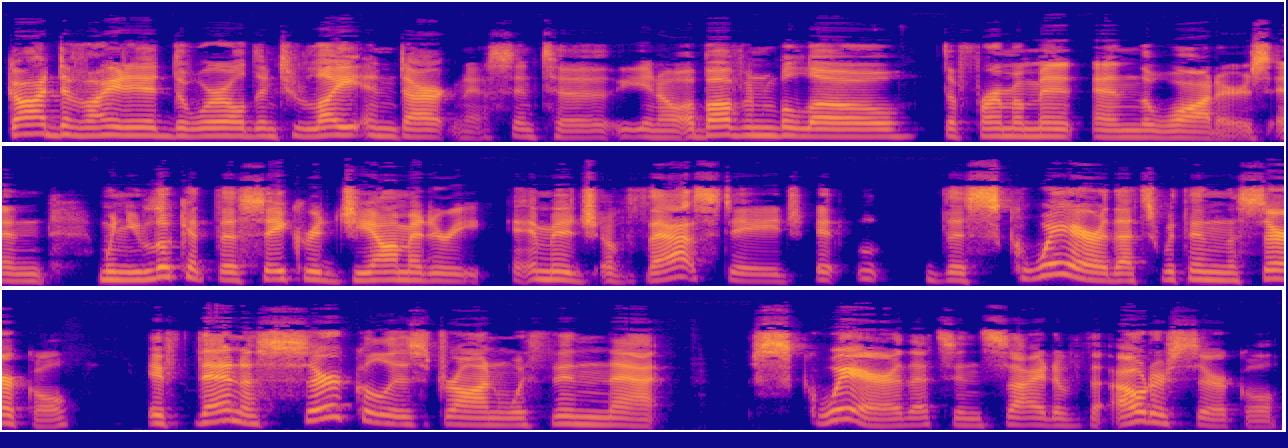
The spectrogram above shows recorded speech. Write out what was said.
God divided the world into light and darkness, into, you know, above and below, the firmament and the waters. And when you look at the sacred geometry image of that stage, it, the square that's within the circle, if then a circle is drawn within that square that's inside of the outer circle,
